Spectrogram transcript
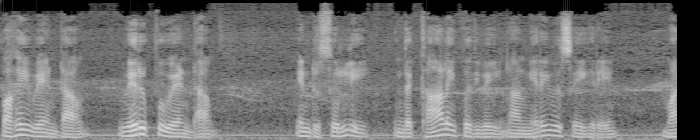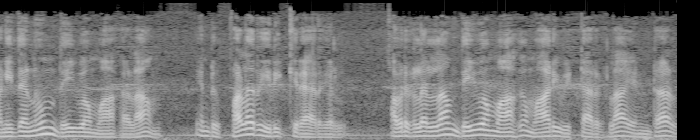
பகை வேண்டாம் வெறுப்பு வேண்டாம். என்று சொல்லி இந்த காலை பதிவை நான் நிறைவு செய்கிறேன். மனிதனும் தெய்வமாகலாம் என்று பலர் இருக்கிறார்கள். அவர்களெல்லாம் தெய்வமாக மாறிவிட்டார்களா என்றால்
